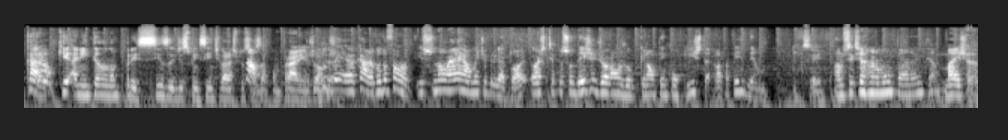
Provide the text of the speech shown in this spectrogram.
Cara, Não. porque a Nintendo não precisa disso pra incentivar as pessoas Não. a comprarem os Tudo jogos. bem, é, cara, é o que eu tô falando, isso não é realmente obrigatório. Eu acho que se a pessoa deixa de jogar um jogo que não tem conquista, ela tá perdendo. Sim. A não ser que seja Hannah Montana, eu entendo. Mas É.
